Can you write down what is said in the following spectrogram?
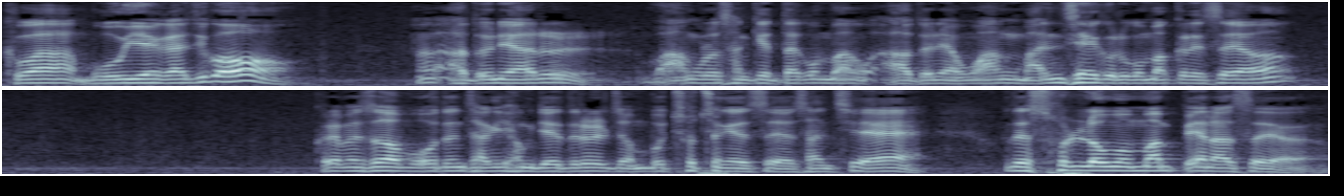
그와 모의해가지고 어? 아도니아를 왕으로 삼겠다고 막 아도니아 왕 만세 그러고 막 그랬어요. 그러면서 모든 자기 형제들을 전부 초청했어요, 잔치에. 근데 솔로몬만 빼놨어요.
